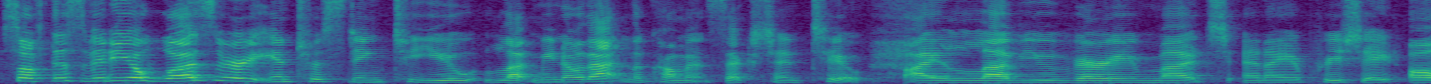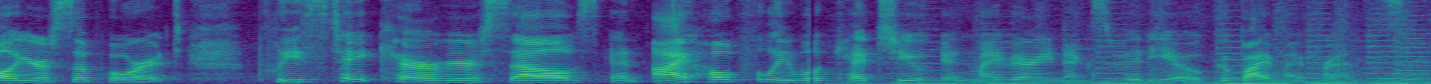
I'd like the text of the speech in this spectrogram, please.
so if this video was very interesting to you let me know that in the comment section too i love you very much and i appreciate all your support Please take care of yourselves and I hopefully will catch you in my very next video. Goodbye, my friends.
